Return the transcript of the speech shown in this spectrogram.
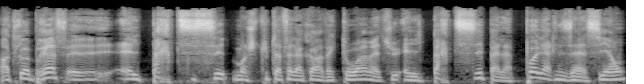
En tout cas, bref, euh, elle participe, moi je suis tout à fait d'accord avec toi, Mathieu, elle participe à la polarisation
